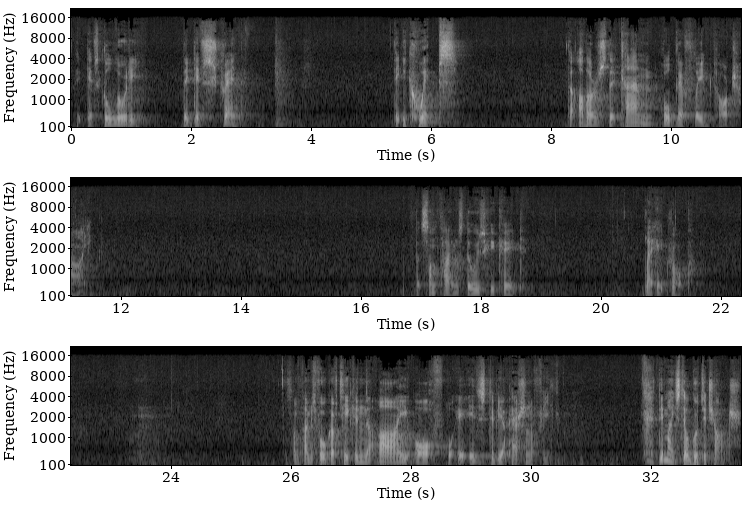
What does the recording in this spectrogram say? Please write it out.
that gives glory, that gives strength, that equips the others that can hold their flame torch high. but sometimes those who could let it drop. Sometimes folk have taken the eye off what it is to be a person of faith. They might still go to church.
